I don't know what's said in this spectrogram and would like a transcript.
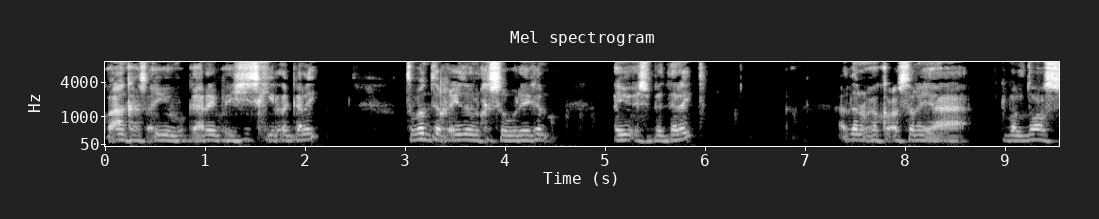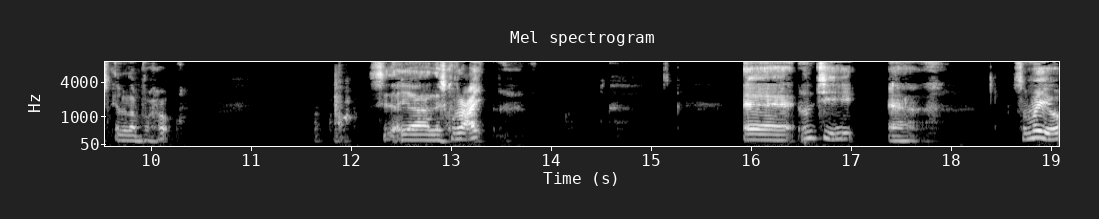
go'aankaas ayuu gaarayba heshiiskii la galay. Toban daqiiqadoon ka soo wareegan ayuu isbedelay haddana wuxuu ka codsanayaa baldoos in la baxo. Sida ayaa laysku raacay. Runtii sumayo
